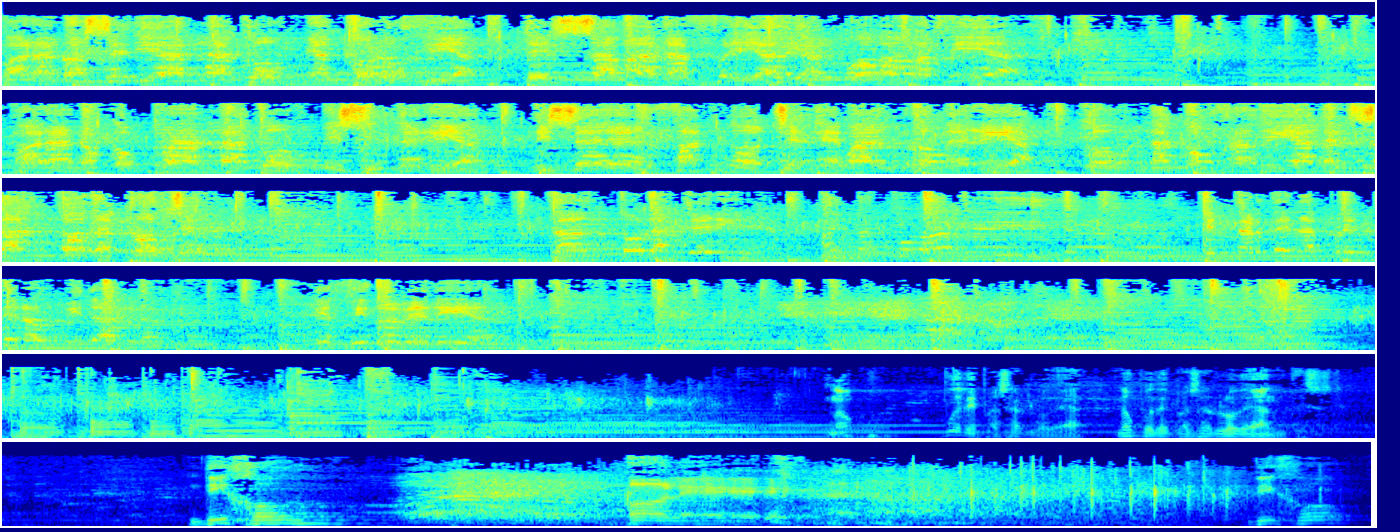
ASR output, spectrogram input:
para no asediarla con mi antología de sabana fría y alcoba vacía, para no comprarla con bisutería, ni ser el fantoche que va en romería con la cofradía del santo reproche. Tanto la quería, que tardé en aprender a olvidarla. 19 días. Dijo. ¡Ole! Dijo.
